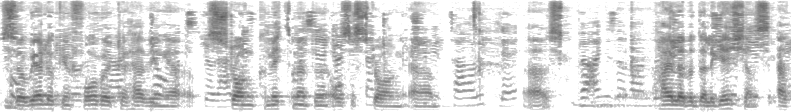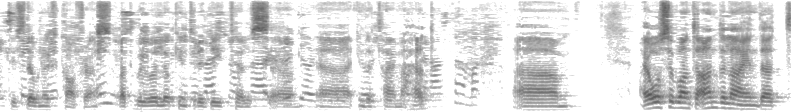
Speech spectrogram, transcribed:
So we are looking forward to having a strong commitment and also strong um, uh, high-level delegations at this donors conference, but we will look into the details um, uh, in the time ahead. Um, I also want to underline that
